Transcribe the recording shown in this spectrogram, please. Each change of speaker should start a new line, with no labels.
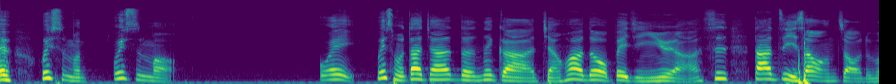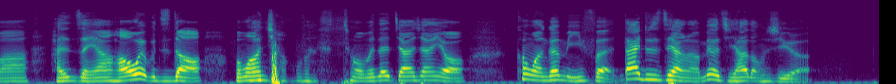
哎，为什么？为什么？喂，为什么大家的那个讲话都有背景音乐啊？是大家自己上网找的吗？还是怎样？好，我也不知道。我们讲，我们 我们的家乡有空碗跟米粉，大概就是这样了，没有其他东西了。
